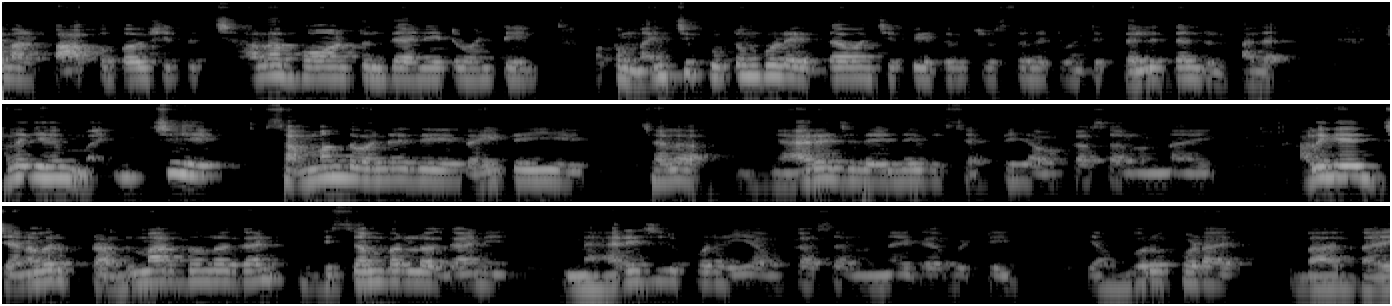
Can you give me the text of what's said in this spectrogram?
మన పాప భవిష్యత్తు చాలా బాగుంటుంది అనేటువంటి ఒక మంచి కుటుంబంలో ఇద్దామని చెప్పి ఎదురు చూస్తున్నటువంటి తల్లిదండ్రులు. అదే అలాగే మంచి సంబంధం అనేది రైట్ అయ్యి చాలా మ్యారేజ్లు అనేవి సెట్ అయ్యే అవకాశాలు ఉన్నాయి. అలాగే జనవరి ప్రథమార్థంలో కానీ డిసెంబర్‌లో కానీ మ్యారేజ్‌లు కూడా అయ్యే అవకాశాలు ఉన్నాయి కాబట్టి ఎవ్వరు కూడా భయ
